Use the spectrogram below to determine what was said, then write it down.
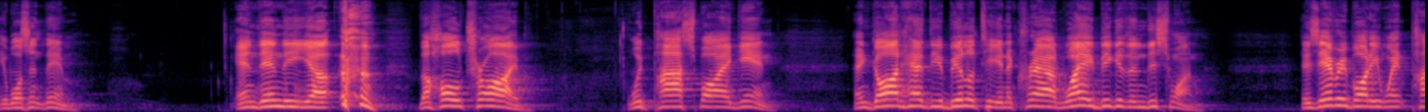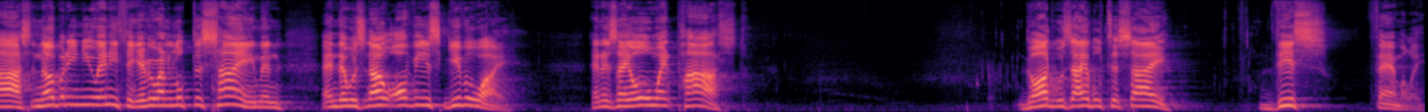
It wasn't them. And then the, uh, the whole tribe would pass by again. And God had the ability in a crowd way bigger than this one. As everybody went past, nobody knew anything. Everyone looked the same, and, and there was no obvious giveaway. And as they all went past, God was able to say, This family.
